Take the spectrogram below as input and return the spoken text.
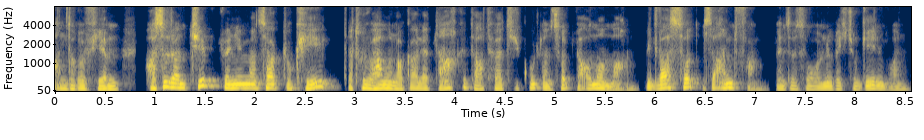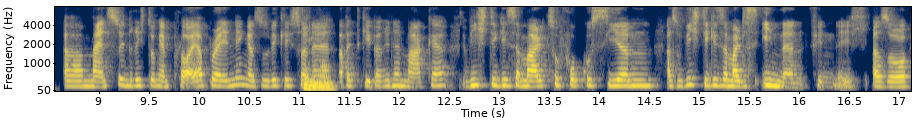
andere Firmen. Hast du da einen Tipp, wenn jemand sagt, okay, darüber haben wir noch gar nicht nachgedacht, hört sich gut an, sollten wir auch mal machen. Mit was sollten sie anfangen, wenn sie so in eine Richtung gehen wollen? Äh, meinst du in Richtung Employer Branding, also wirklich so eine genau. Arbeitgeberinnenmarke? Wichtig ist einmal zu fokussieren, also wichtig ist einmal das Innen, finde ich. Also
